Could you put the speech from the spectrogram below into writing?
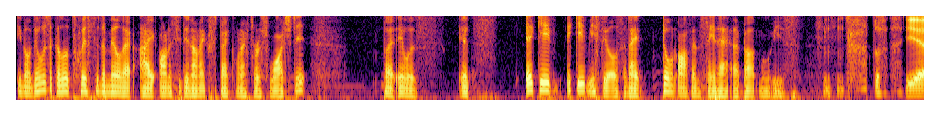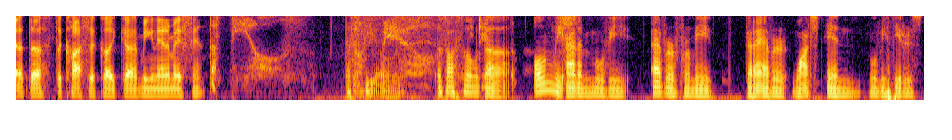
you know there was like a little twist in the middle that I honestly did not expect when I first watched it, but it was it's it gave it gave me feels and I don't often say that about movies. The yeah, the the classic like uh, being an anime fan. The feels. The feels. It's also the only anime movie ever for me that I ever watched in movie theaters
